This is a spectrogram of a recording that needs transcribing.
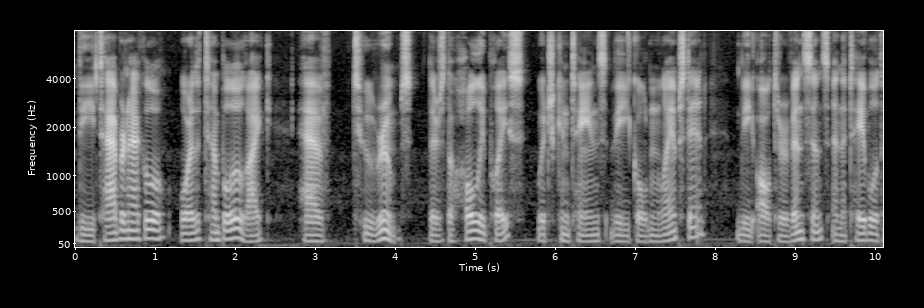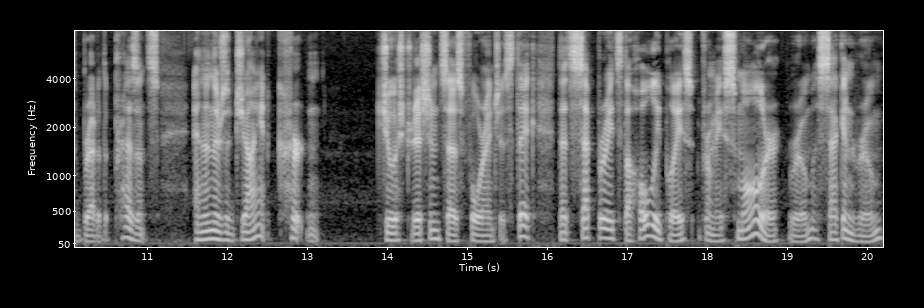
The tabernacle or the temple alike have two rooms. There's the holy place, which contains the golden lampstand, the altar of incense, and the table with the bread of the presence. And then there's a giant curtain Jewish tradition says four inches thick, that separates the holy place from a smaller room, a second room,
